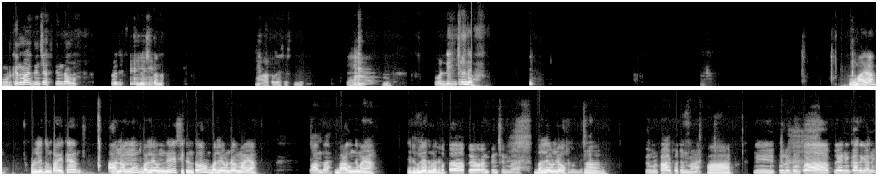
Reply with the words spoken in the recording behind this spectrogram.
ఉడికింది మా దించే తిందాము. అది దించుతాను. ఆకలి వేసేస్తుంది వడ్డించండి మాయా ఉల్లి దుంప అయితే అన్నము భలే ఉంది చికెన్తో భలే ఉండవు మాయా. బాగుందా? బాగుంది మాయా. తిరుగులేదు మరి. కొత్త ఫ్లేవర్ అనిపించింది మా. భలే ఉండవు. మేము కాలిపోతుంది మా. నీ పులిదుంప ప్లేనింగ్ కాదు కానీ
